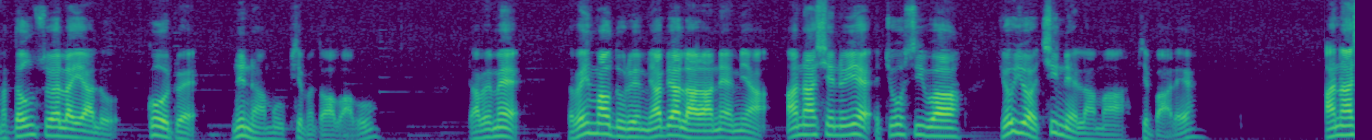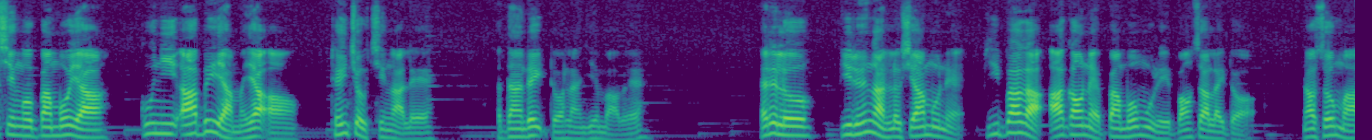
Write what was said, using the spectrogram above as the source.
မသုံးဆွဲလိုက်ရလို့ကိုယ့်အတွက်နစ်နာမှုဖြစ်မသွားပါဘူး။ဒါပေမဲ့တပိတ်မှောက်သူတွေများပြားလာတာနဲ့အမျှအာနာရှင်တွေရဲ့အကျိုးစီးပွား ရုပ်ရော့ချိနေလာမှာဖြစ်ပါတယ်။အာနာရှင်ကိုပံ့ပိုးရာကူညီအားပေးရာမရအောင်ထိမ့်ချုပ်ခြင်းကလည်းအတန်တိတ်တော်လှန်ခြင်းပါပဲ။အဲဒီလိုပြည်တွင်းကလှုပ်ရှားမှုနဲ့ပြည်ပကအားကောင်းတဲ့ပံ့ပိုးမှုတွေပေါင်းစပ်လိုက်တော့နောက်ဆုံးမှာ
